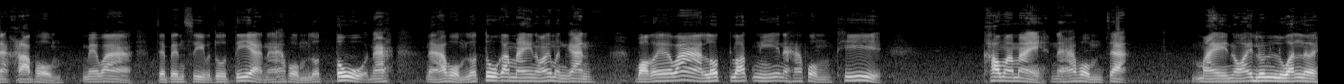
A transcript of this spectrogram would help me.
นะครับผมไม่ว่าจะเป็น 4 ประตูเตี้ยนะครับผมรถตู้นะนะครับผมรถตู้ก็ไม่น้อยเหมือนกัน บอกเลยว่ารถล็อตนี้นะครับผมที่เข้ามาใหม่นะครับผมจะไม่น้อยล้วนๆเลย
